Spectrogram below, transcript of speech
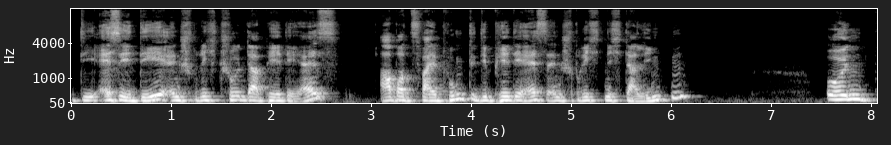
die SED entspricht schon der PDS, aber zwei Punkte, die PDS entspricht nicht der Linken. Und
